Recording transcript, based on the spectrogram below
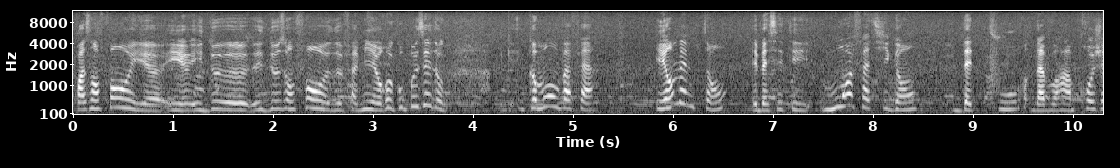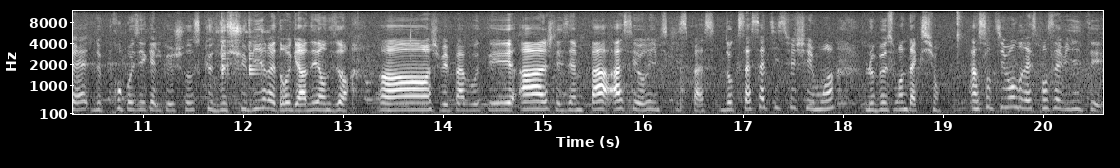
trois enfants euh, et, deux, enfants de famille recomposée, donc comment on va faire? Et en même temps, eh ben, c'était moins fatigant, d'être pour, d'avoir un projet, de proposer quelque chose que de subir et de regarder en disant « Ah, je vais pas voter, ah, je les aime pas, ah, c'est horrible ce qui se passe ». Donc ça satisfait chez moi le besoin d'action. Un sentiment de responsabilité.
